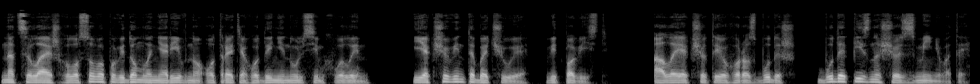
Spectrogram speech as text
Надсилаєш голосове повідомлення рівно о 3 годині 07 хвилин, і якщо він тебе чує, відповість. Але якщо ти його розбудиш, буде пізно щось змінювати.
